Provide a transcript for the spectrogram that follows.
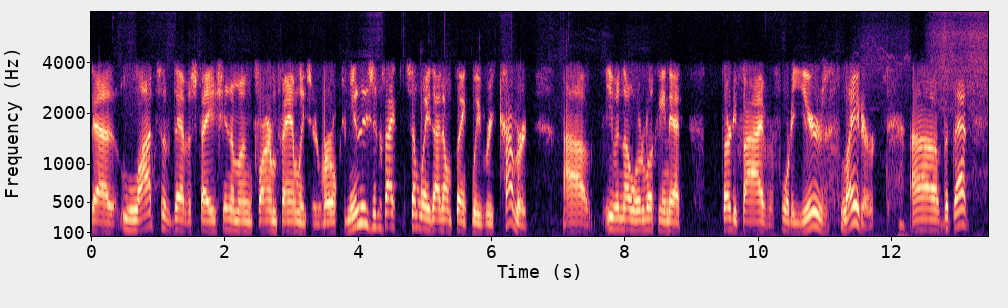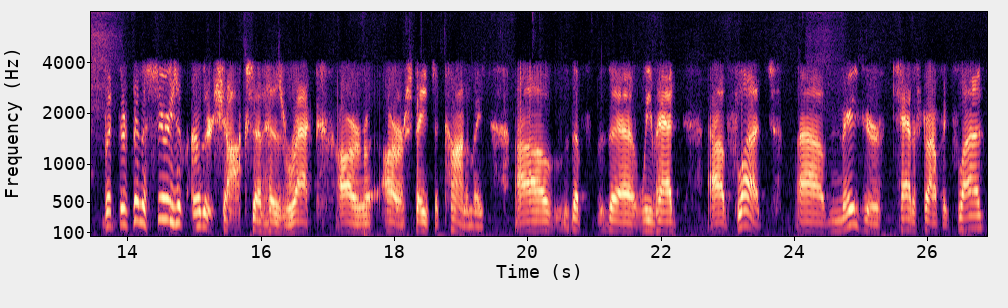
uh, lots of devastation among farm families and rural communities. In fact, in some ways, I don't think we've recovered uh, even though we're looking at 35 or 40 years later. Uh, but that, but there's been a series of other shocks that has racked our our state's economy. Uh, the the we've had uh, floods, uh, major catastrophic floods,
